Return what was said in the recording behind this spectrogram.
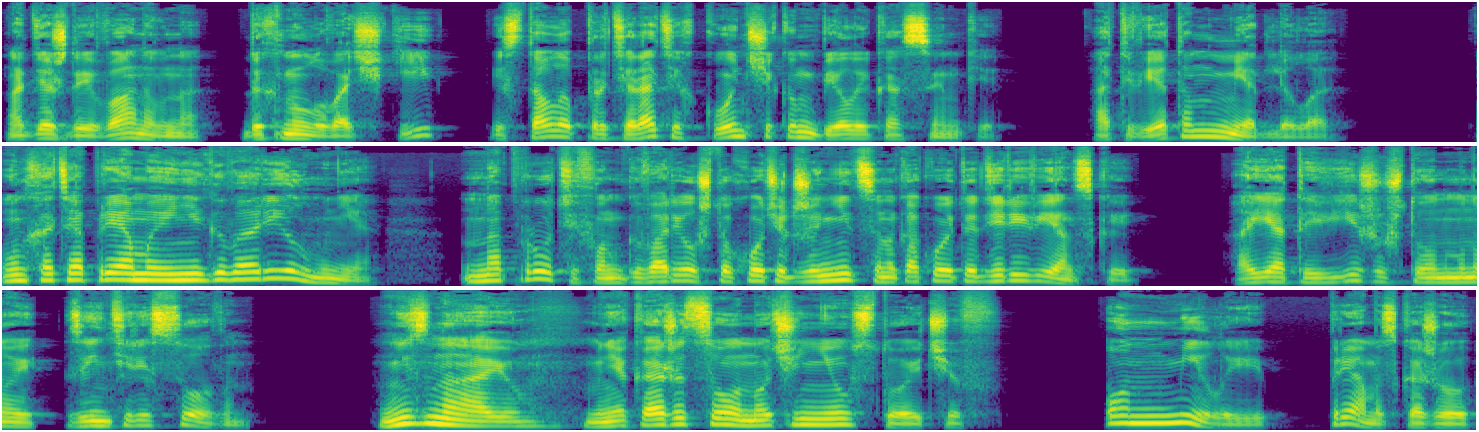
Надежда Ивановна дыхнула в очки и стала протирать их кончиком белой косынки. Ответом медлила. Он хотя прямо и не говорил мне. Напротив, он говорил, что хочет жениться на какой-то деревенской. А я-то вижу, что он мной заинтересован. Не знаю, мне кажется, он очень неустойчив. Он милый, прямо скажу,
